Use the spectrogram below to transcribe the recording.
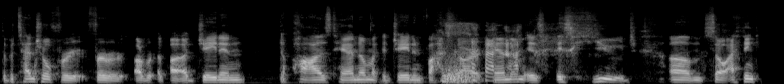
the potential for for a, a Jayden DePaz tandem, like a Jayden five star tandem, is is huge. Um, so I think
